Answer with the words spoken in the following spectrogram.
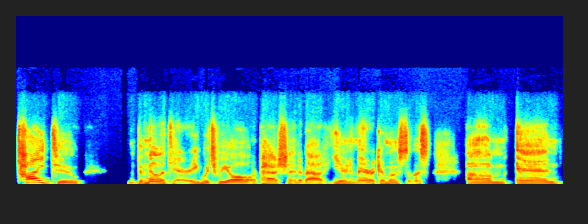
tied to the military, which we all are passionate about here in America, most of us, um, and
